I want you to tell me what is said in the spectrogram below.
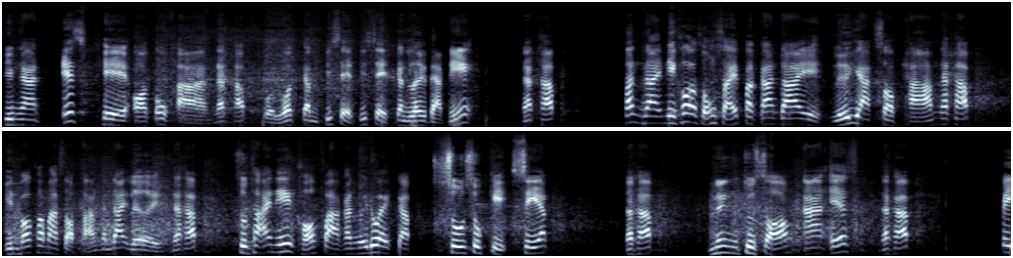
ทีมงาน SK Auto Car นะครับส่วนลดกันพิเศษพิเศษกันเลยแบบนี้นะครับ ท่านใดมีข้อสงสัยประการใดหรืออยากสอบถามนะครับ อินบ็อกเข้ามาสอบถามกันได้เลยนะครับ สุดท้ายนี้ขอฝากกันไว้ด้วยกับ Suzuki s e a t นะครับ 1.2 RS นะครับ ปี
